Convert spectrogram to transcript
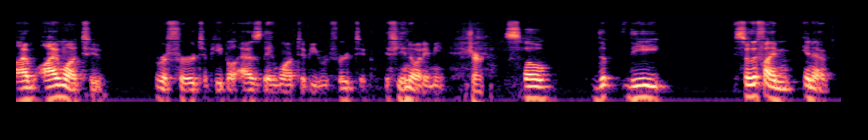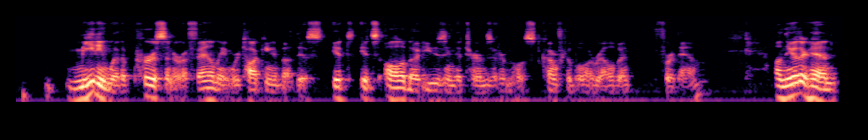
I, I want to refer to people as they want to be referred to, if you know what I mean. Sure. So the the so if I'm in a meeting with a person or a family and we're talking about this, it's it's all about using the terms that are most comfortable or relevant for them. On the other hand,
